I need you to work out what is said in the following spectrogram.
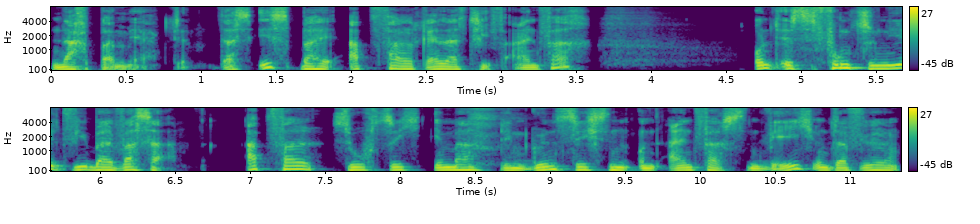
Nachbarmärkte. Das ist bei Abfall relativ einfach und es funktioniert wie bei Wasser. Abfall sucht sich immer den günstigsten und einfachsten Weg und dafür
